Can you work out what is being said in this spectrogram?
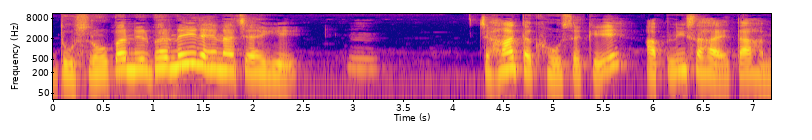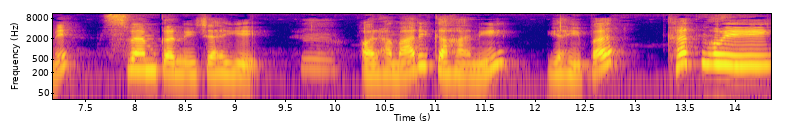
दूसरों पर निर्भर नहीं रहना चाहिए। हम्म, जहाँ तक हो सके अपनी सहायता हमें स्वयं करनी चाहिए। हम्म। और हमारी कहानी यहीं पर खत्म हुई।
